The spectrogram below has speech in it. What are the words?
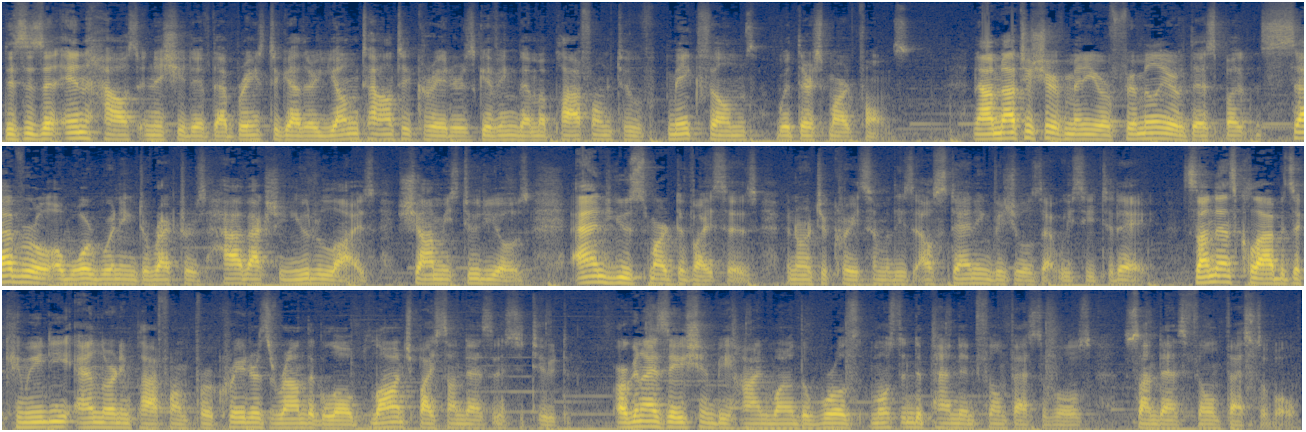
This is an in-house initiative that brings together young talented creators giving them a platform to make films with their smartphones. Now, I'm not too sure if many are familiar with this, but several award winning directors have actually utilized Xiaomi Studios and used smart devices in order to create some of these outstanding visuals that we see today. Sundance Collab is a community and learning platform for creators around the globe launched by Sundance Institute, organization behind one of the world's most independent film festivals, Sundance Film Festival.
